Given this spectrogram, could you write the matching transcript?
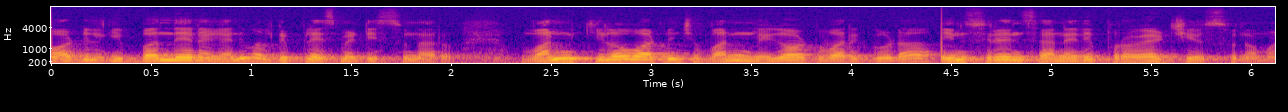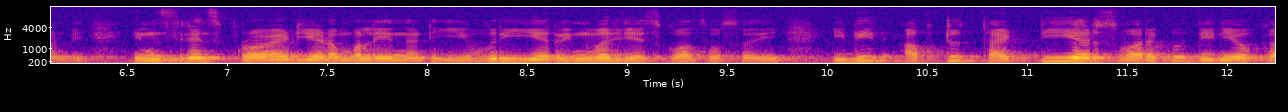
మాడ్యూల్కి ఇబ్బంది అయినా కానీ వాళ్ళు రిప్లేస్మెంట్ ఇస్తున్నారు. వన్ కిలోవాట్ నుంచి వన్ మెగావాట్ వరకు కూడా ఇన్సూరెన్స్ అనేది ప్రొవైడ్ చేస్తున్నామండి. ఇన్సూరెన్స్ ప్రొవైడ్ చేయడం వల్ల ఏంటంటే ఎవ్రీ ఇయర్ రెన్యువల్ చేసుకోవాల్సి వస్తుంది. ఇది అప్ టు థర్టీ ఇయర్స్ వరకు దీని యొక్క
